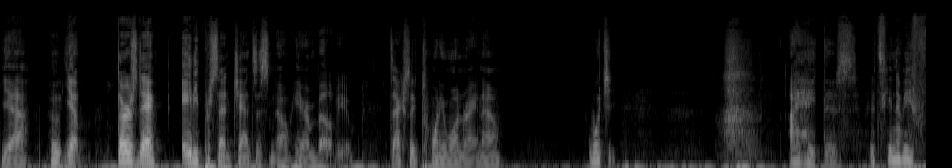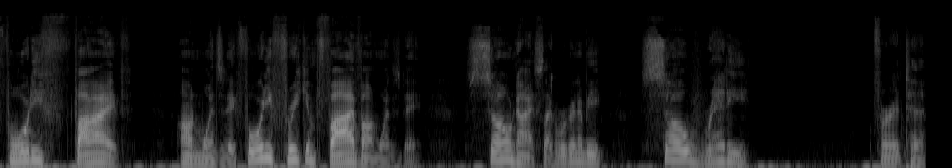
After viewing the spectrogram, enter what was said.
Yeah. Who? Yep. Thursday, 80% chance of snow here in Bellevue. It's actually 21 right now. Which I hate this. It's going to be 45 on Wednesday. 40 freaking 5 on Wednesday. So nice. Like we're going to be so ready for it to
